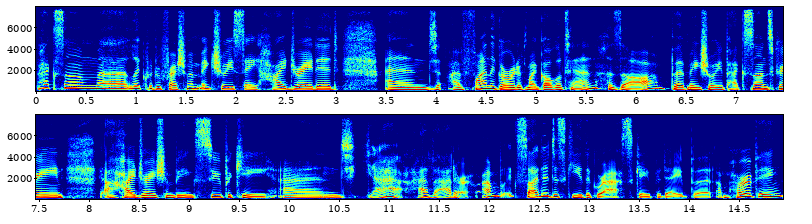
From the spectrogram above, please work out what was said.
pack some uh, liquid refreshment. Make sure you stay hydrated. And I've finally got rid of my goggle tan, huzzah. But make sure you pack sunscreen, uh, hydration being super key. And yeah, have at her. I'm excited to ski the grass Gaper Day, but I'm hoping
